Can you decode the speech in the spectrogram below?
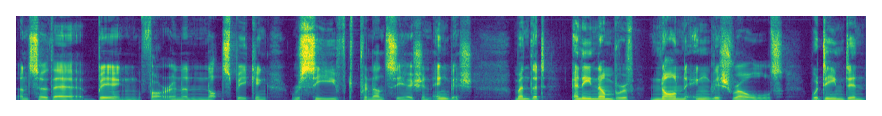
and so their being foreign and not speaking received pronunciation English meant that any number of non English roles were deemed in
